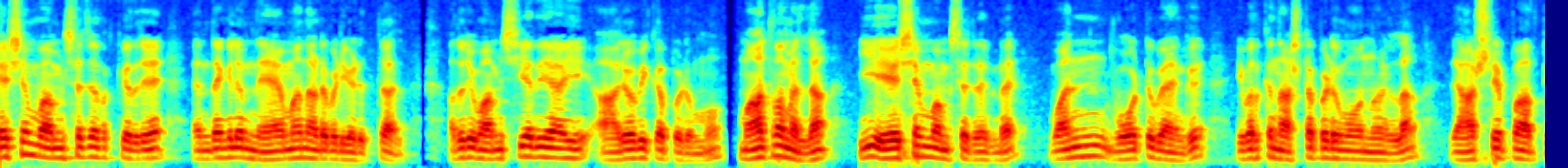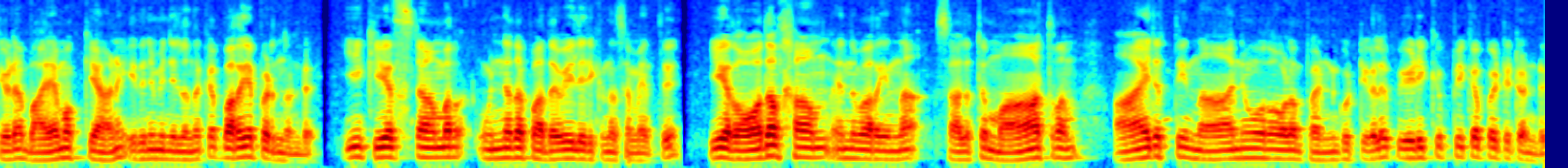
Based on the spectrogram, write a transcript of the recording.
ഏഷ്യൻ വംശജർക്കെതിരെ എന്തെങ്കിലും നിയമ നടപടി എടുത്താൽ അതൊരു വംശീയതയായി ആരോപിക്കപ്പെടുമോ? മാത്രമല്ല ഈ ഏഷ്യൻ വംശജരുടെ വൻ വോട്ട് ബാങ്ക് ഇവർക്ക് നഷ്ടപ്പെടുമോ എന്നുള്ള രാഷ്ട്രീയ പാർട്ടിയുടെ ഭയമൊക്കെയാണ് ഇതിനു പിന്നിലെന്നൊക്കെ പറയപ്പെടുന്നുണ്ട്. ഈ കിയർ സ്റ്റാമർ ഉന്നത പദവിയിലിരിക്കുന്ന സമയത്ത് ഈ റോദർഹാം എന്ന് പറയുന്ന സ്ഥലത്ത് മാത്രം ആയിരത്തി നാനൂറോളം പെൺകുട്ടികൾ പീഡിപ്പിക്കപ്പെട്ടിട്ടുണ്ട്.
